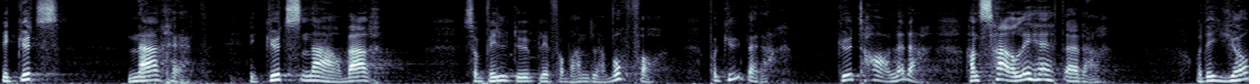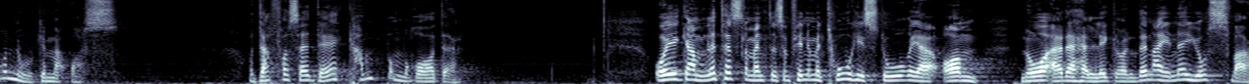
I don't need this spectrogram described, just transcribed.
I Guds nærhet, i Guds nærvær, så vil du bli forvandla. Hvorfor? For Gud er der. Gud taler der. Hans herlighet er der. Og det gjør noe med oss. Og Derfor er det kampområdet. Og I Gamle testamentet så finner vi to historier om nå er det hellig grunn. Den ene er Josva.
